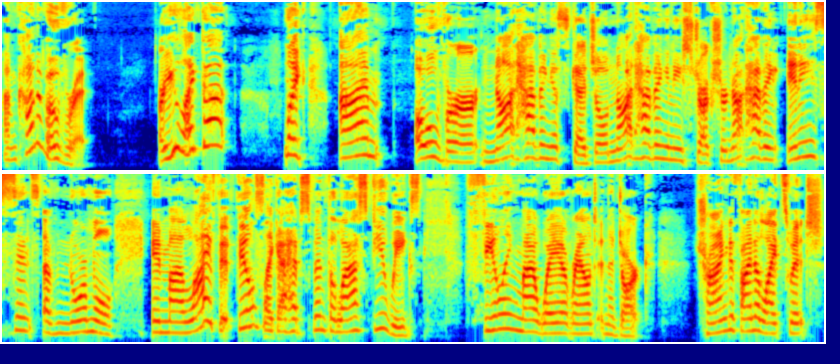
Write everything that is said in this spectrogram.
I'm kind of over it. Are you like that? Like, I'm over not having a schedule, not having any structure, not having any sense of normal in my life. It feels like I have spent the last few weeks feeling my way around in the dark, trying to find a light switch,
